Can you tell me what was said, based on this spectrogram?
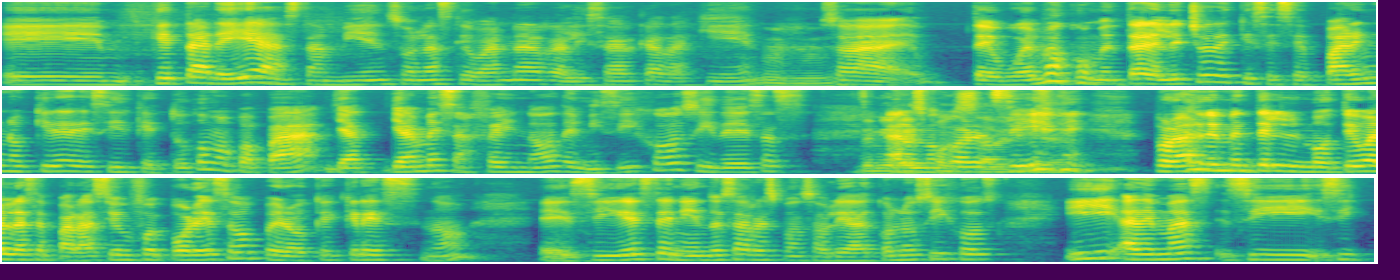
eh, qué tareas también son las que van a realizar cada quien. O sea, te vuelvo a comentar, el hecho de que se separen no quiere decir que tú como papá ya, ya me zafé, ¿no? De mis hijos y de esas... De mi a lo mejor sí, probablemente el motivo de la separación fue por eso, pero ¿qué crees, no? Eh, sigues teniendo esa responsabilidad con los hijos y además si, si,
